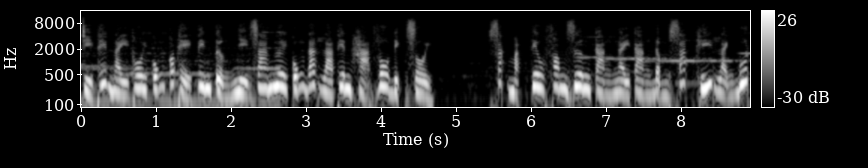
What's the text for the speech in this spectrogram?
Chỉ thế này thôi cũng có thể tin tưởng nhị ra ngươi cũng đã là thiên hạ vô địch rồi. Sắc mặt tiêu phong dương càng ngày càng đậm sát khí lạnh buốt.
